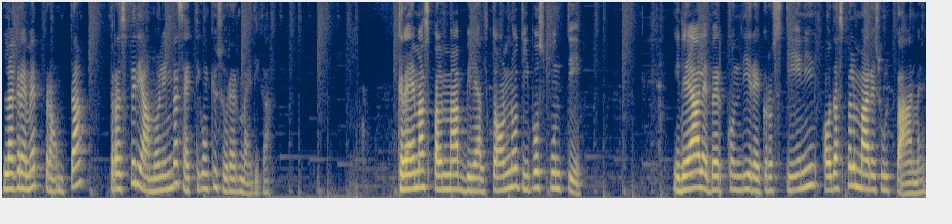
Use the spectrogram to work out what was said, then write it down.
La crema è pronta, trasferiamo in vasetti con chiusura ermetica. Crema spalmabile al tonno tipo spuntì ideale per condire crostini o da spalmare sul pane.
